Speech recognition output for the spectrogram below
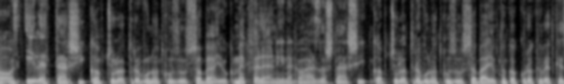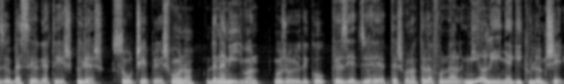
Ha az élettársi kapcsolatra vonatkozó szabályok megfelelnének a házastársi kapcsolatra vonatkozó szabályoknak, akkor a következő beszélgetés üres szócséplés volna, de nem így van. Bozsó Ildikó közjegyző helyettes van a telefonnál. Mi a lényegi különbség?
